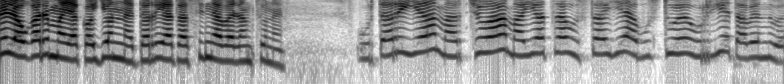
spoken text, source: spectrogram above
Hemen laugarren mailako jon etorria eta zein da ba erantzune. Urtarrila, martxoa, maiatza, uztaile, abuztue, urri eta abendue.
